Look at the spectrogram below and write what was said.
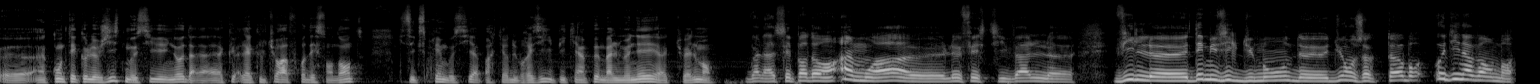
un conte écologiste, mais aussi une ode à la, culture afrodescendante, qui s'exprime aussi à partir du Brésil, et puis qui est un peu malmenée actuellement. Voilà, c'est pendant un mois euh, le festival euh, Ville euh, des musiques du monde euh, du 11 octobre au 10 novembre.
